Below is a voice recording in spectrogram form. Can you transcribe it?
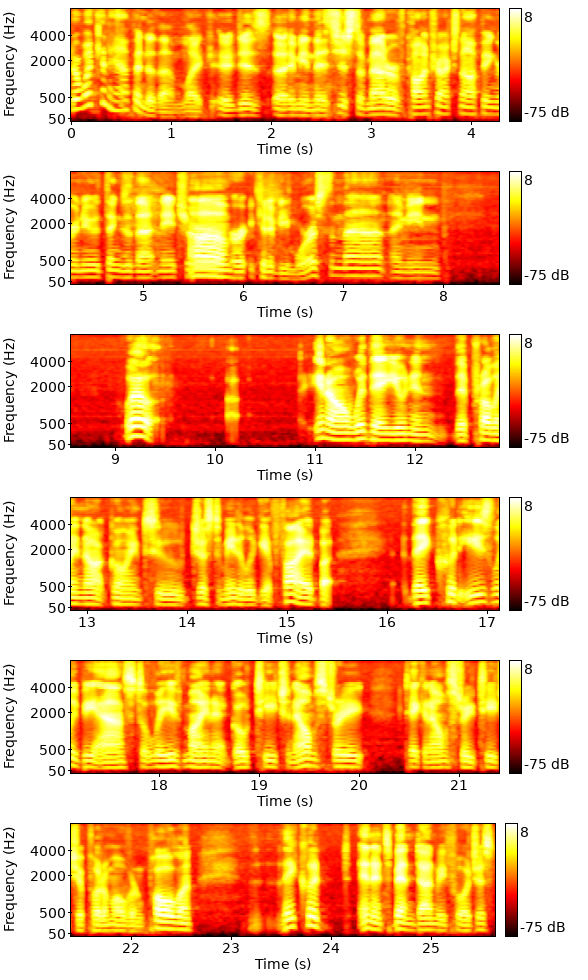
No, what can happen to them? Like, it is. Uh, I mean, it's just a matter of contracts not being renewed, things of that nature, Um, or could it be worse than that? I mean, Well, uh, you know, with their union, they're probably not going to just immediately get fired, but they could easily be asked to leave Minot, go teach in Elm Street, take an Elm Street teacher, put them over in Poland. They could, and it's been done before, just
